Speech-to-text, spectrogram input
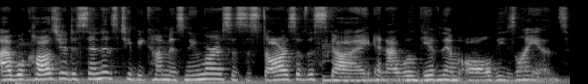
I will cause your descendants to become as numerous as the stars of the sky, and I will give them all these lands.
